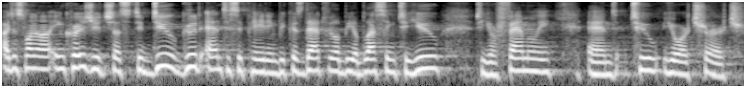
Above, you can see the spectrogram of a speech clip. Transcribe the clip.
I just want to encourage you just to do good anticipating because that will be a blessing to you, to your family, and to your church.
